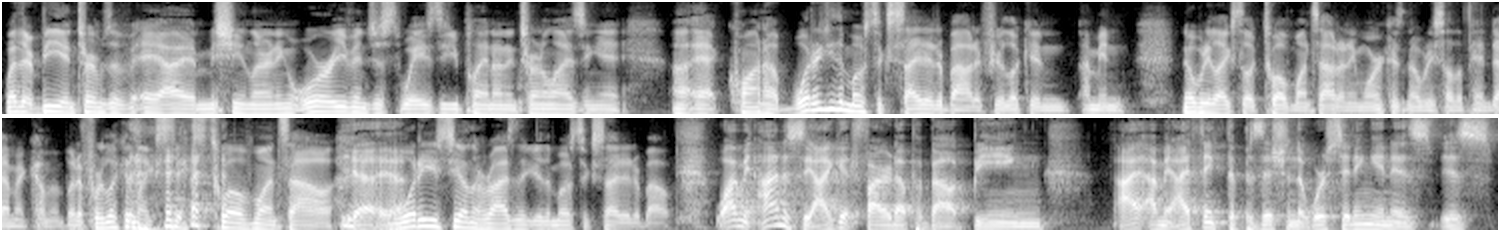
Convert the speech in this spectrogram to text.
whether it be in terms of AI and machine learning or even just ways that you plan on internalizing it uh, at QuantHub, what are you the most excited about if you're looking? I mean, nobody likes to look 12 months out anymore because nobody saw the pandemic coming. But if we're looking like six, 12 months out, yeah, yeah. what do you see on the horizon that you're the most excited about? Well, I mean, honestly, I get fired up about being. I, I mean, I think the position that we're sitting in is is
